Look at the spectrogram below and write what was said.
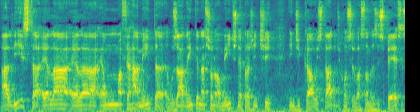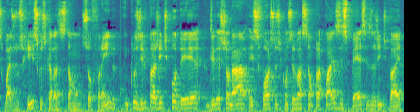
A lista ela, ela é uma ferramenta usada internacionalmente né, para a gente indicar o estado de conservação das espécies, quais os riscos que elas estão sofrendo, inclusive para a gente poder direcionar esforços de conservação, para quais espécies a gente vai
